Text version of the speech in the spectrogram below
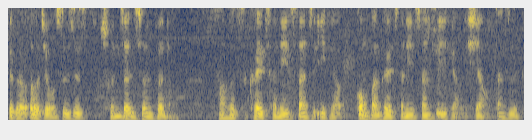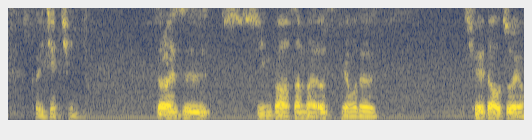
这个二九四是纯正身份哦，它是可以成立三十一条共犯可以成立三十一条以下，但是可以减轻。再来是刑法三百二十条的。窃盗罪哦，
